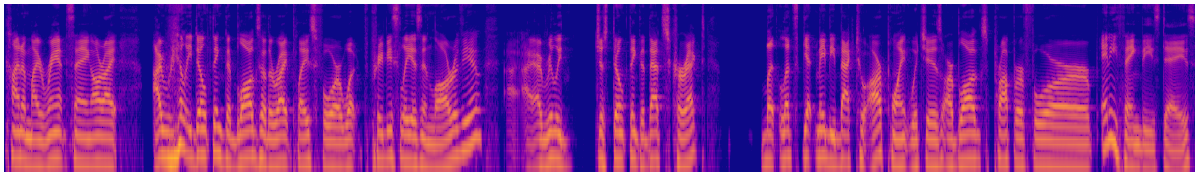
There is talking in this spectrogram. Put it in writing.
kind of my rant saying, all right, I really don't think that blogs are the right place for what previously is in law review. I, I really just don't think that that's correct. But let's get maybe back to our point, which is our blogs proper for anything these days?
